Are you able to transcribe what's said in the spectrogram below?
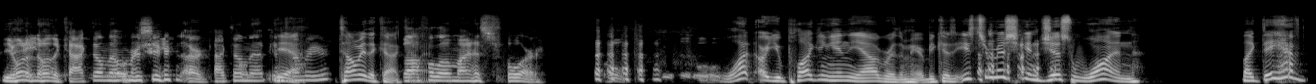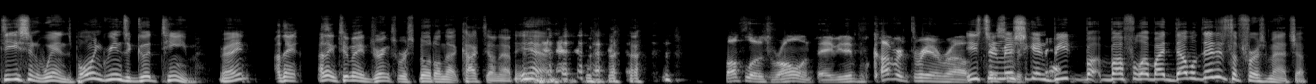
you want to know the cocktail numbers here or cocktail napkins yeah. number here? Tell me the cocktail. Buffalo minus four. Oh. what are you plugging in the algorithm here? Because Eastern Michigan just won. Like they have decent wins. Bowling Green's a good team, right? I think I think too many drinks were spilled on that cocktail napkin. Yeah. Buffalo's rolling, baby. They've covered three in a row. Eastern Michigan beat B- Buffalo by double digits the first matchup.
